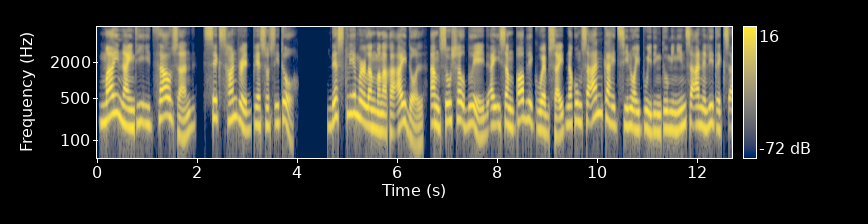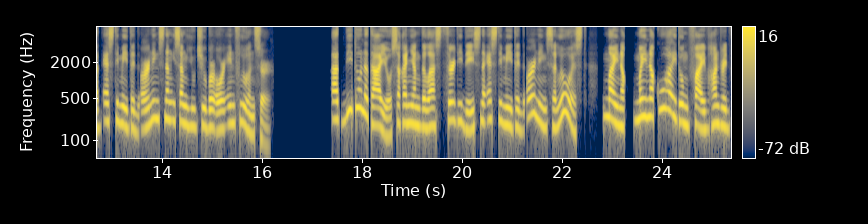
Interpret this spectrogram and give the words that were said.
May 98,600 pesos ito. Disclaimer lang mga ka-idol, ang Social Blade ay isang public website na kung saan kahit sino ay pwedeng tumingin sa analytics at estimated earnings ng isang YouTuber or influencer. At dito na tayo sa kanyang the last 30 days na estimated earnings sa lowest, may, na, may nakuha itong 548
